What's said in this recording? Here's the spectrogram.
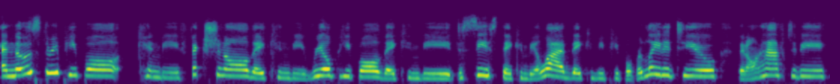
and those three people can be fictional, they can be real people, they can be deceased, they can be alive, they can be people related to you. They don't have to be,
